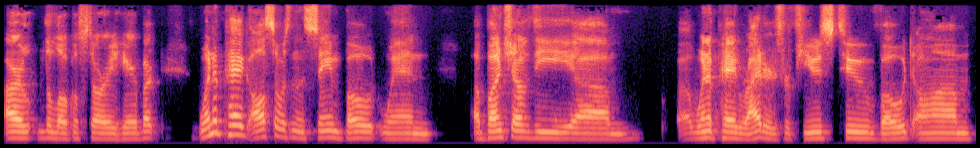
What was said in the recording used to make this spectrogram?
our the local story here, but Winnipeg also was in the same boat when a bunch of the um, uh, Winnipeg riders refused to vote on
